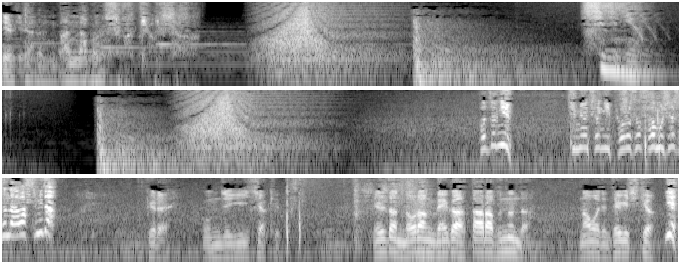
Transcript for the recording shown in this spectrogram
일단은 만나보는 수밖에 없어. 16 반장님! 김현창이 변호사 사무실에서 나왔습니다! 그래, 움직이기 시작했고. 일단 너랑 내가 따라 붙는다. 나머진 대기시켜. 예!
